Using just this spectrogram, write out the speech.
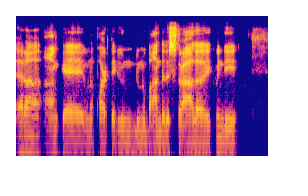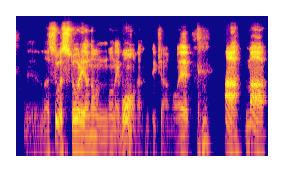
era anche una parte di, un, di, una banda di strada e quindi la sua storia non, non è buona, diciamo. E, ah, ma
